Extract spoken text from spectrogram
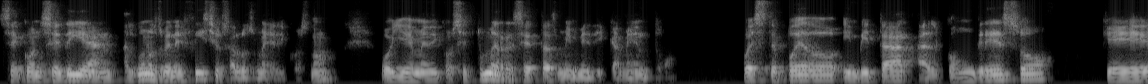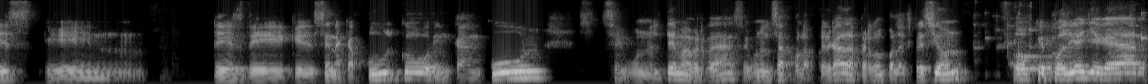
se concedían algunos beneficios a los médicos, ¿no? Oye, médico, si tú me recetas mi medicamento, pues te puedo invitar al Congreso que es desde que es en Acapulco, en Cancún, según el tema, ¿verdad? Según el sapo, la pedrada, perdón por la expresión, o que podría llegar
